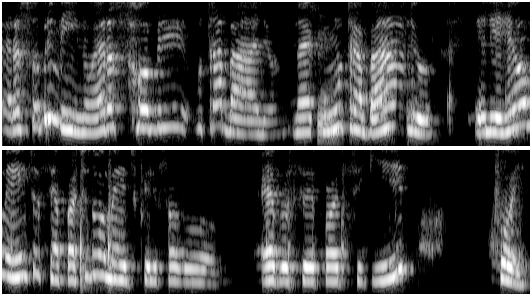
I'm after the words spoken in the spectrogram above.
era sobre mim, não era sobre o trabalho, né? Sim. Com o trabalho, ele realmente, assim, a partir do momento que ele falou, é você pode seguir, foi.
